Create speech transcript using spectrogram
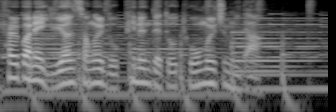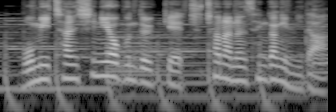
혈관의 유연성을 높이는 데도 도움을 줍니다. 몸이 찬 시니어분들께 추천하는 생강입니다.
